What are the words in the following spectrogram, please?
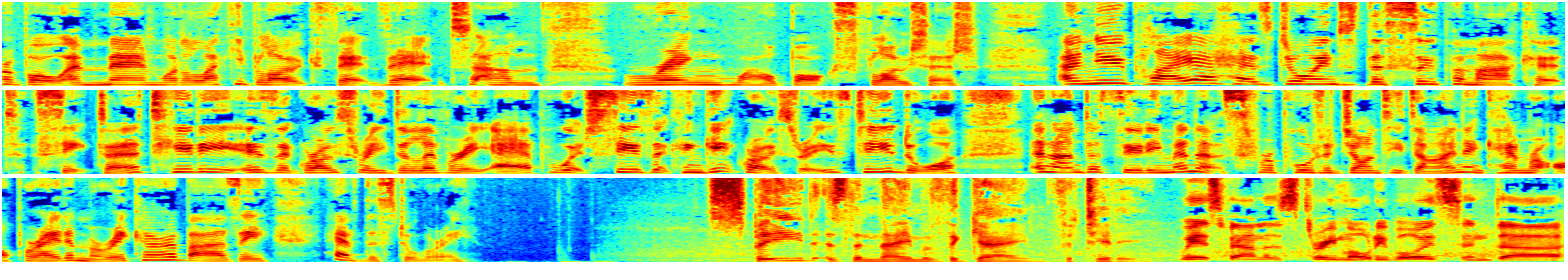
And man, what a lucky bloke that that um, ring well box floated. A new player has joined the supermarket sector. Teddy is a grocery delivery app which says it can get groceries to your door in under 30 minutes. Reporter Jonty Dine and camera operator Marika Habazi have the story. Speed is the name of the game for Teddy. We as founders, three Māori boys, and uh,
